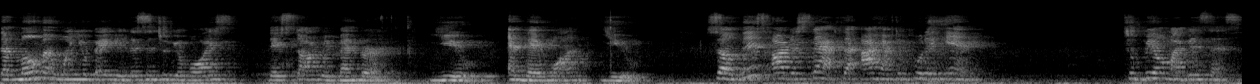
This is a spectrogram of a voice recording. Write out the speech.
the moment when your baby listen to your voice, they start remember you and they want you. So these are the steps that I have to put in to build my business.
